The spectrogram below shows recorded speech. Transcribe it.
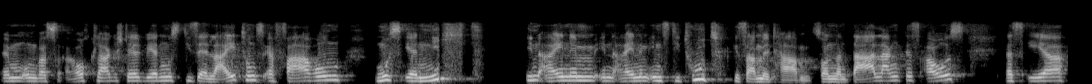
ähm, und was auch klargestellt werden muss, diese Leitungserfahrung muss er nicht in einem, in einem Institut gesammelt haben, sondern da langt es aus, dass er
